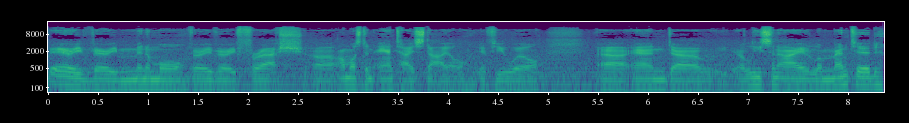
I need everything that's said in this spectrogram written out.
very very minimal, very very fresh, uh, almost an anti-style, if you will. Uh, and uh, Elise and I lamented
